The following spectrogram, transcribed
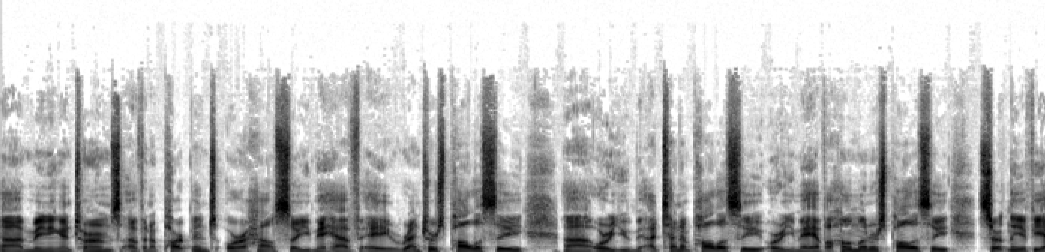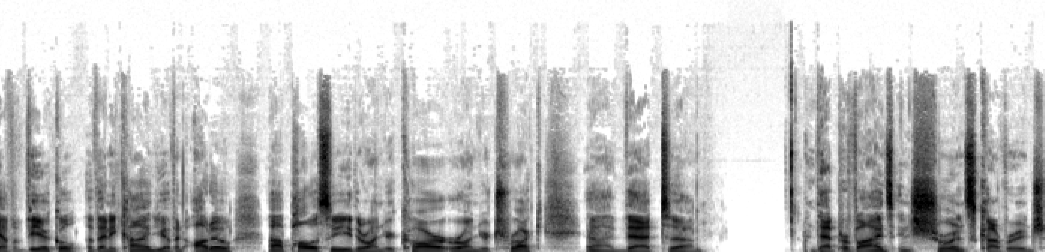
uh, meaning in terms of an apartment or a house. So you may have a renter's policy, uh, or you a tenant policy, or you may have a homeowner's policy. Certainly, if you have a vehicle of any kind, you have an auto uh, policy either on your car or on your truck. Uh, that um, that provides insurance coverage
